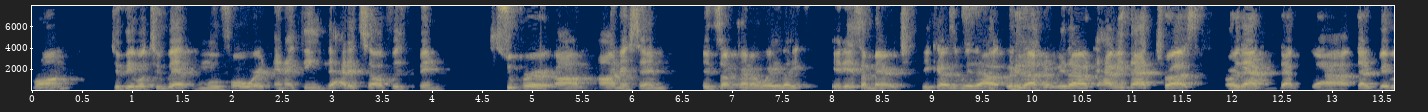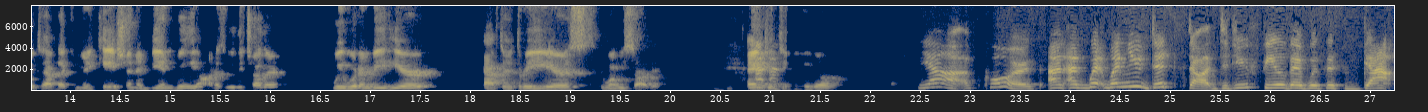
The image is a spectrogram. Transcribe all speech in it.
wrong to be able to move forward. And I think that itself has been super um, honest and in some kind of way, like it is a marriage because without without without having that trust or that that uh, that be able to have that communication and being really honest with each other, we wouldn't be here after three years when we started and continue to grow. Yeah, of course. And and when, when you did start, did you feel there was this gap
